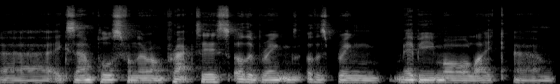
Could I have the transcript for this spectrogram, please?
uh, examples from their own practice. Other bring others bring maybe more like um,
